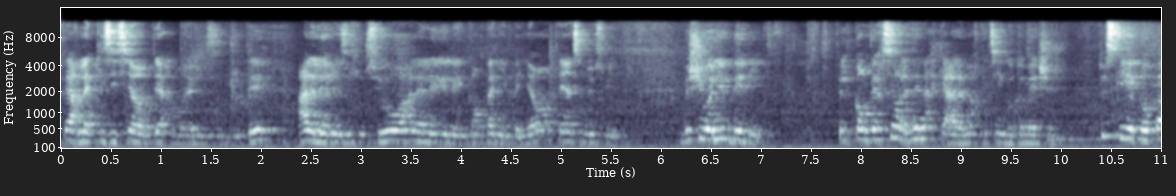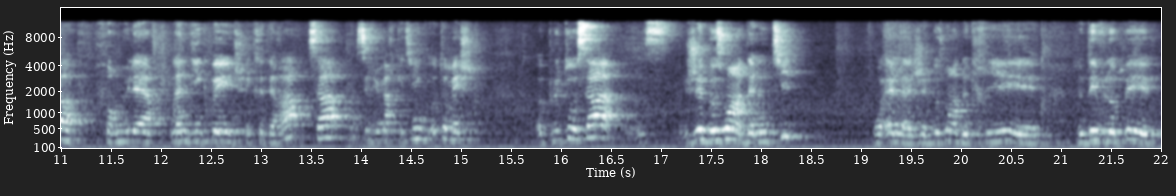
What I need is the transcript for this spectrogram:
faire l'acquisition interne de la visibilité, à les réseaux sociaux, à les, campagnes payantes et ainsi de suite. Je suis des leads. La conversion, la le marketing automation. Tout ce qui est pop-up, formulaire, landing page, etc., ça, c'est du marketing automation. Euh, plutôt ça, j'ai besoin d'un outil, ou elle, j'ai besoin de créer, de développer,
